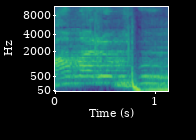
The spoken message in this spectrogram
আমার ভুল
